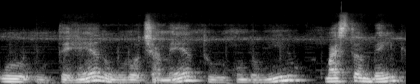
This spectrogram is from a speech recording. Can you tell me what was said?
o, o terreno, o loteamento, o condomínio, mas também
